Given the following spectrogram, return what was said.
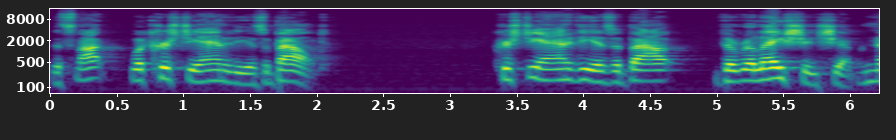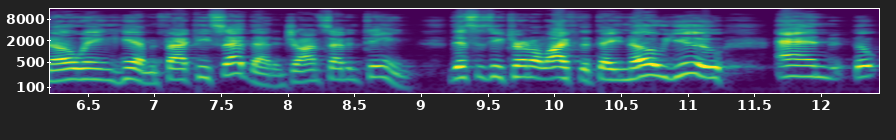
That's not what Christianity is about. Christianity is about the relationship, knowing Him. In fact, He said that in John 17. This is eternal life, that they know you and the,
